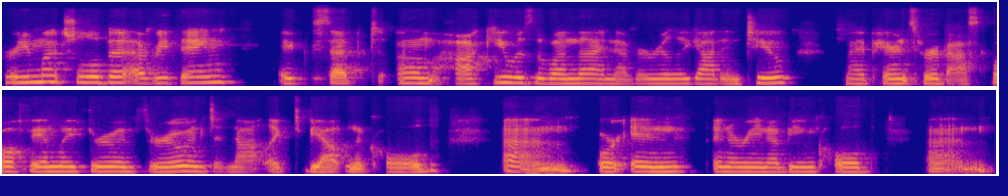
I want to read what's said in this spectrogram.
pretty much a little bit everything except um, hockey was the one that I never really got into. My parents were a basketball family through and through and did not like to be out in the cold um, or in an arena being cold. Um,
